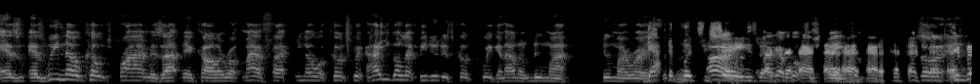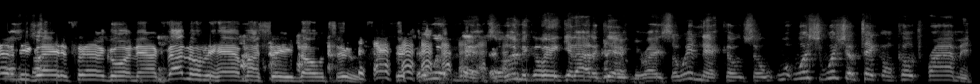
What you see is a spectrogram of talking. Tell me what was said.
As as we know, Coach Prime is out there, calling up. Matter of fact, you know what, Coach Quick, how you gonna let me do this, Coach Quick, and I don't do my do my right. Got to put your shades I got to put my shades on. So, you better be glad the sun going down because I normally have my shades on too. so with that, so let me go ahead and get out of character, right? So in that, coach. So what's what's your take on Coach Prime and,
